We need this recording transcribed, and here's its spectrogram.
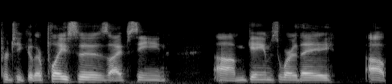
particular places? I've seen um, games where they uh,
